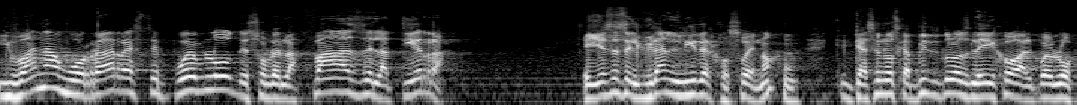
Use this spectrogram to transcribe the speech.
y van a borrar a este pueblo de sobre la faz de la tierra. Y ese es el gran líder Josué, ¿no? Que hace unos capítulos le dijo al pueblo,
